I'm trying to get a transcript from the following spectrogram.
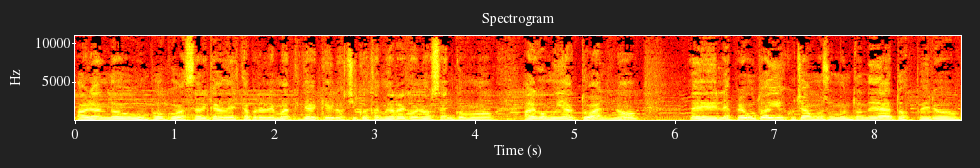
hablando un poco acerca de esta problemática que los chicos también reconocen como algo muy actual, ¿no? Eh, les pregunto ahí, escuchamos un montón de datos, pero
